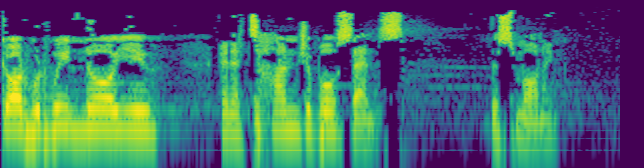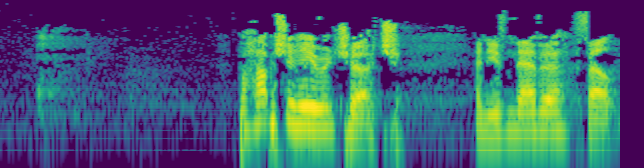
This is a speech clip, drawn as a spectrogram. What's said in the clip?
God, would we know you in a tangible sense this morning? Perhaps you're here in church and you've never felt,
